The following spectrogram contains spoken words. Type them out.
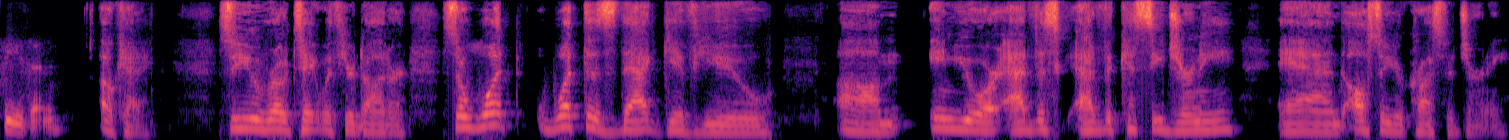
season. Okay. So you rotate with your daughter. So what what does that give you um, in your advocacy journey and also your CrossFit journey?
